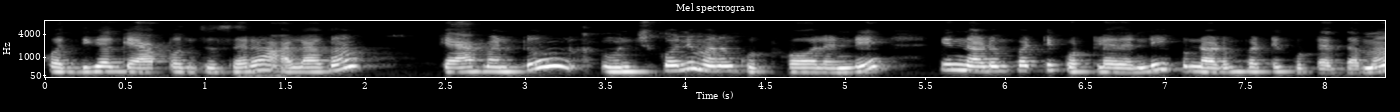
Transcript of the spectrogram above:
కొద్దిగా గ్యాప్ ఉంది చూసారా? అలాగా గ్యాప్ అంటూ ఉంచుకొని మనం కుట్టుకోవాలండి. ఇది నడుము పట్టి కుట్టలేదండి ఇప్పుడు నడుము పట్టి కుట్టేద్దామా?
